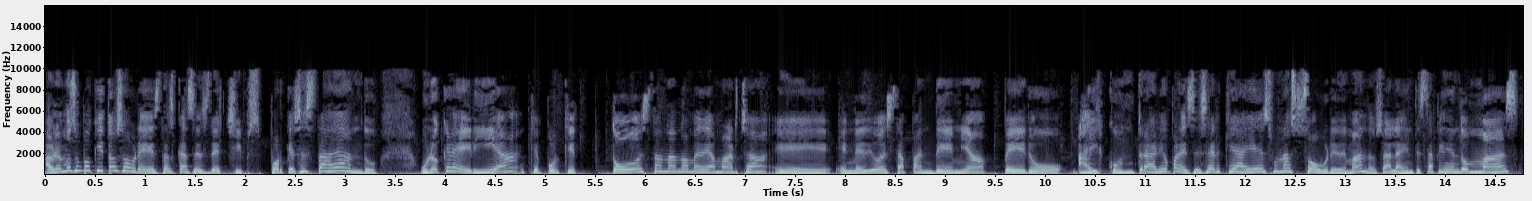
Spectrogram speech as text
hablemos un poquito sobre esta escasez de chips. ¿Por qué se está dando? Uno creería que porque todo está andando a media marcha eh, en medio de esta pandemia, pero al contrario parece ser que hay es una sobredemanda, o sea, la gente está pidiendo más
